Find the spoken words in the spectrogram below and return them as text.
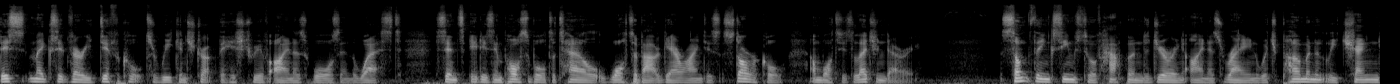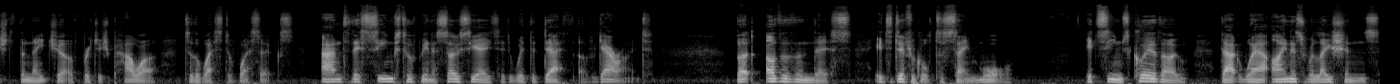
This makes it very difficult to reconstruct the history of Ine's wars in the West, since it is impossible to tell what about Geraint is historical and what is legendary. Something seems to have happened during Ine's reign which permanently changed the nature of British power to the west of Wessex, and this seems to have been associated with the death of Geraint. But other than this, it's difficult to say more. It seems clear, though, that where Ine's relations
